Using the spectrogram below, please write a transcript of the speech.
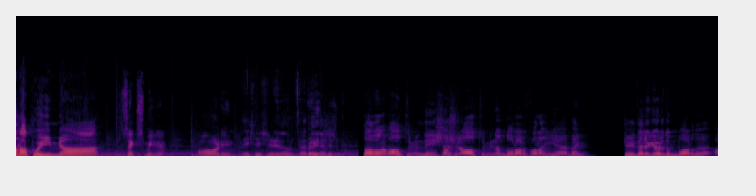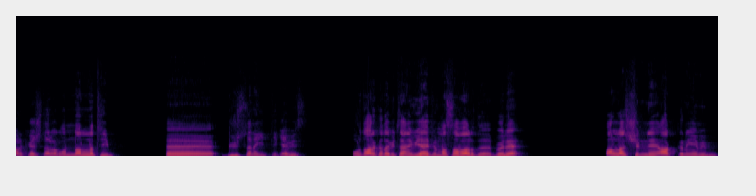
Ona koyayım ya. 6 million. All in. Ne şaşırıyorsun sen Beş. denemedin? Lan oğlum 6 milyon neyin şaşırıyor 6 milyon dolar falan ya. Ben şeyleri gördüm bu arada. Arkadaşlar bak onu da anlatayım. Ee, Gürcistan'a gittik ya biz. Orada arkada bir tane VIP masa vardı. Böyle Valla şimdi hakkını yemeyeyim.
